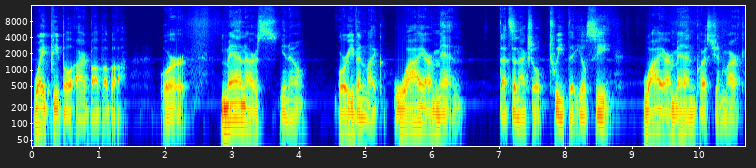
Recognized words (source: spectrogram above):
white people are blah, blah, blah, or men are, you know, or even like, why are men? That's an actual tweet that you'll see. Why are men? Question mark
